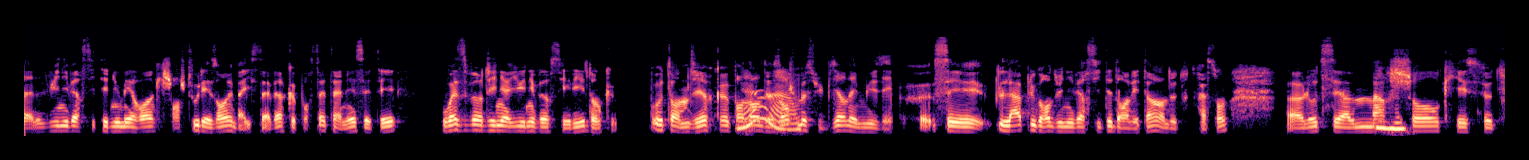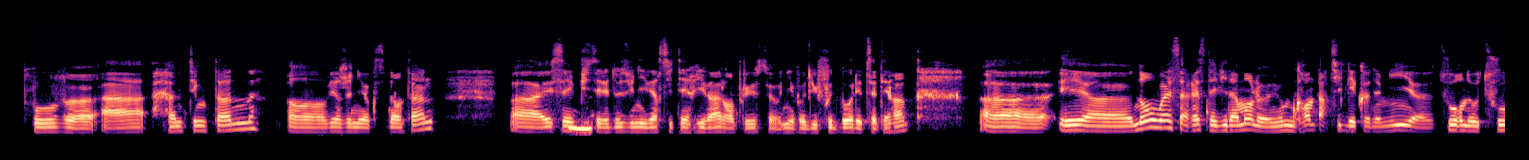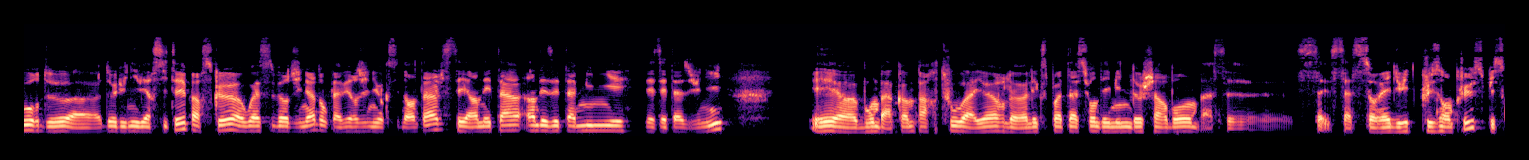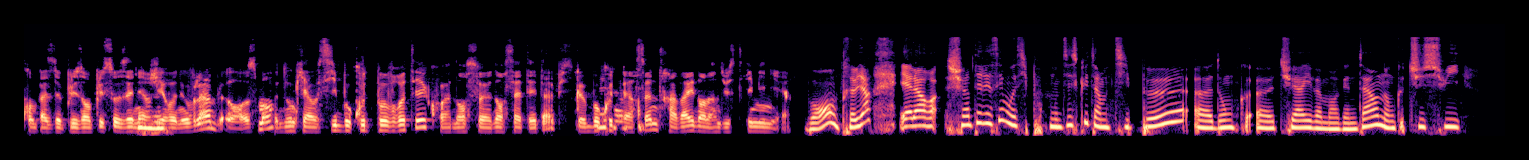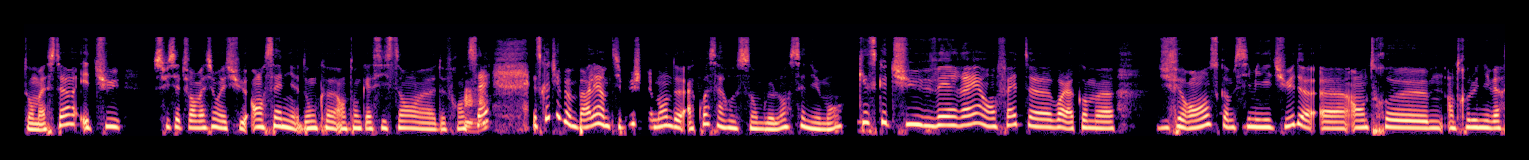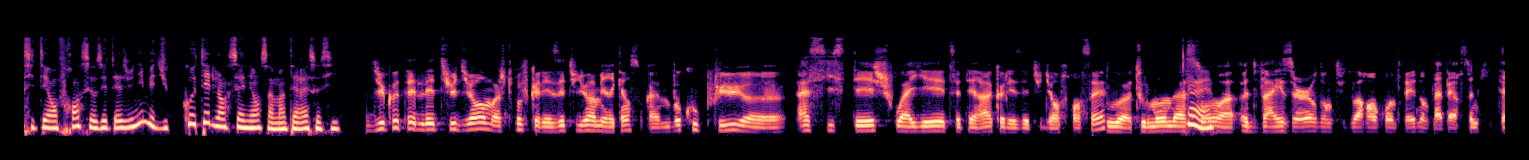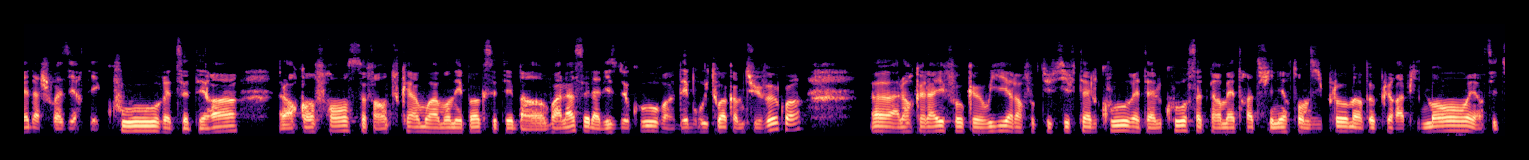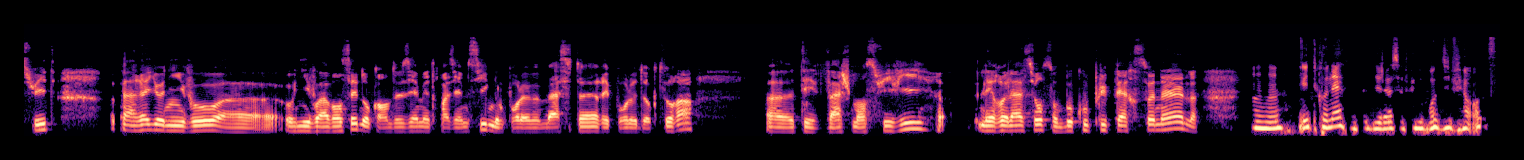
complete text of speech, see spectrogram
l'université numéro un qui change tous les ans et ben il s'avère que pour cette année c'était West Virginia University donc Autant dire que pendant deux ans, je ah. me suis bien amusé. Euh, c'est la plus grande université dans l'État, hein, de toute façon. L'autre, c'est à Marshall, mhm. qui se trouve à Huntington, en Virginie occidentale. Euh, et c'est puis c'est les deux universités rivales en plus au niveau du football, etc. Euh, et euh, non, ouais, ça reste évidemment le, une grande partie de l'économie euh, tourne autour de euh, de l'université parce que West Virginia, donc la Virginie occidentale, c'est un état, un des États miniers des États-Unis. Et euh, bon, bah comme partout ailleurs, l'exploitation des mines de charbon, bah ça se réduit de plus en plus puisqu'on passe de plus en plus aux énergies renouvelables, heureusement. Donc il y a aussi beaucoup de pauvreté, quoi, dans ce dans cet état, puisque beaucoup de personnes travaillent dans l'industrie minière. Bon, très bien. Et alors, je suis intéressée moi aussi pour qu'on discute un petit peu. Euh, donc, euh, tu arrives à Morgantown, donc tu suis ton master et tu suis cette formation et tu enseignes donc euh, en tant qu'assistant euh, de français. Mhm. Est-ce que tu peux me parler un petit peu justement de à quoi ça ressemble l'enseignement? Qu'est-ce que tu verrais en fait, euh, voilà, comme différence, comme similitude entre entre l'université en France et aux États-Unis, mais du côté de l'enseignant, ça m'intéresse aussi? Du côté de l'étudiant, moi je trouve que les étudiants américains sont quand même beaucoup plus euh, assistés, choyés, etc. que les étudiants français. Où euh, tout le monde a son euh, advisor, donc tu dois rencontrer donc la personne qui t'aide à choisir tes cours, etc. Alors qu'en France, enfin en tout cas moi à mon époque c'était ben voilà c'est la liste de cours, débrouille-toi comme tu veux quoi. Euh, alors que là, il faut que oui, alors faut que tu suives tel cours et tel cours, ça te permettra de finir ton diplôme un peu plus rapidement et ainsi de suite. Pareil au niveau euh, au niveau avancé, donc en deuxième et troisième cycle, donc pour le master et pour le doctorat, euh, t'es vachement suivi les relations sont beaucoup plus personnelles. Mmh. Ils te connaissent déjà, ça fait une grosse différence.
